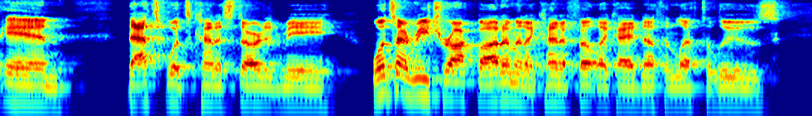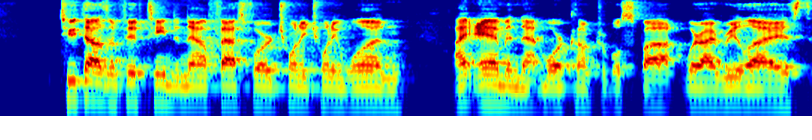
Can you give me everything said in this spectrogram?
and that's what's kind of started me. Once I reached rock bottom and I kind of felt like I had nothing left to lose, 2015 to now, fast forward 2021, I am in that more comfortable spot where I realized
